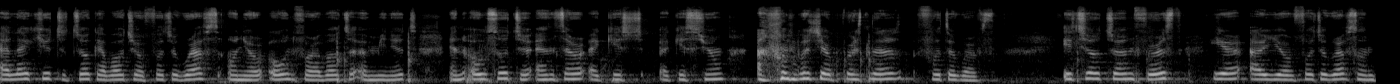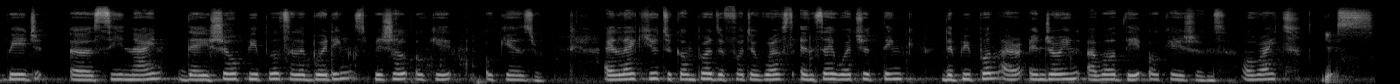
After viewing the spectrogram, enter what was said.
I'd like you to talk about your photographs on your own for about a minute and also to answer a, a question about your personal photographs. It's your turn first. Here are your photographs on page uh, C9. They show people celebrating special oca- occasion. I'd like you to compare the photographs and say what you think the people are enjoying about the occasions. All right? Yes.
